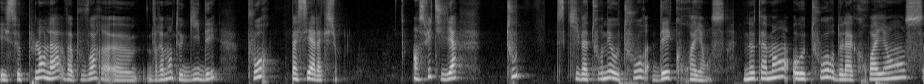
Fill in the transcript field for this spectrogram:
Et ce plan-là va pouvoir euh, vraiment te guider pour passer à l'action. Ensuite, il y a tout ce qui va tourner autour des croyances, notamment autour de la croyance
